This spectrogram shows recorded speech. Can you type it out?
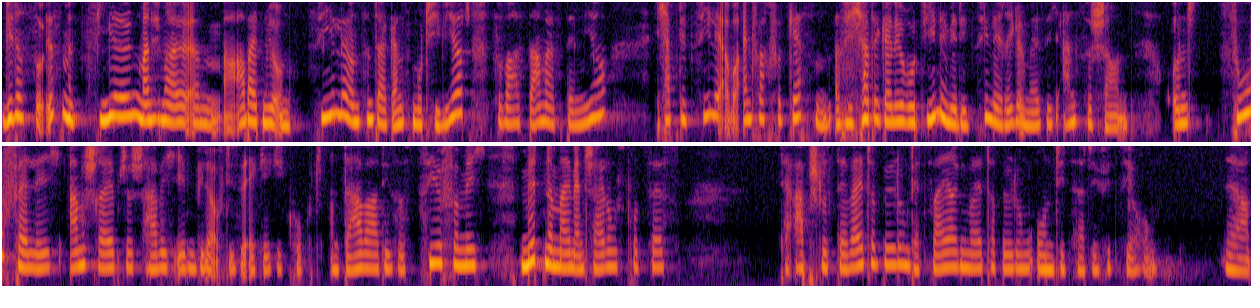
wie das so ist mit Zielen, manchmal ähm, erarbeiten wir uns Ziele und sind da ganz motiviert. So war es damals bei mir. Ich habe die Ziele aber einfach vergessen. Also ich hatte keine Routine, mir die Ziele regelmäßig anzuschauen. Und zufällig am Schreibtisch habe ich eben wieder auf diese Ecke geguckt. Und da war dieses Ziel für mich mitten in meinem Entscheidungsprozess der Abschluss der Weiterbildung, der zweijährigen Weiterbildung und die Zertifizierung. Ja.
